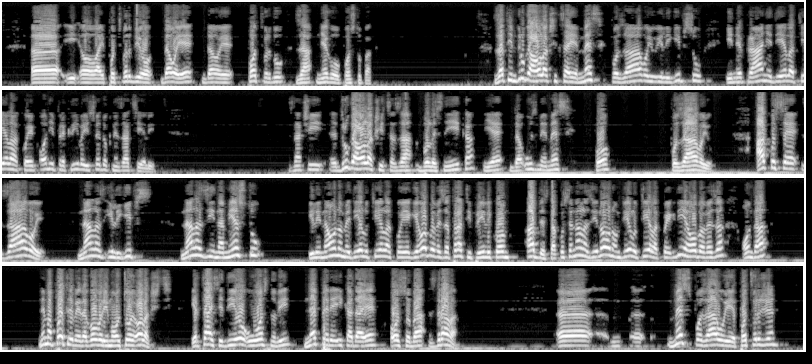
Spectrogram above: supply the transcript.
i ovaj potvrdio, dao je, dao je potvrdu za njegov postupak. Zatim druga olakšica je mes po zavoju ili gipsu i nepranje dijela tijela kojeg oni prekrivaju sve dok ne zacijeli. Znači, e, druga olakšica za bolesnika je da uzme mes po, po zavoju. Ako se zavoj nalazi ili gips nalazi na mjestu ili na onome dijelu tijela kojeg je obaveza prati prilikom abdesta. Ako se nalazi na onom dijelu tijela kojeg nije obaveza, onda Nema potrebe da govorimo o toj olakšici, jer taj se dio u osnovi ne pere i kada je osoba zdrava. E, e, mes po zavu je potvrđen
